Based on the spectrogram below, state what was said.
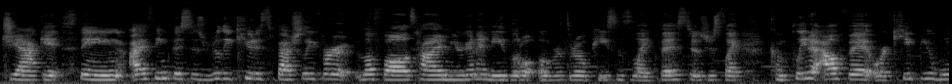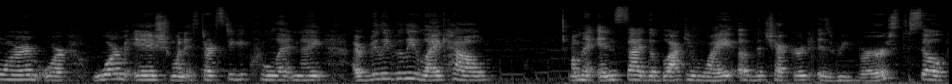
jacket thing. I think this is really cute, especially for the fall time. You're going to need little overthrow pieces like this to just like complete an outfit or keep you warm or warm-ish when it starts to get cool at night. I really, really like how on the inside the black and white of the checkered is reversed. So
